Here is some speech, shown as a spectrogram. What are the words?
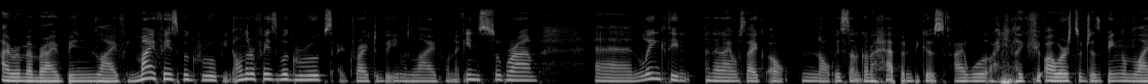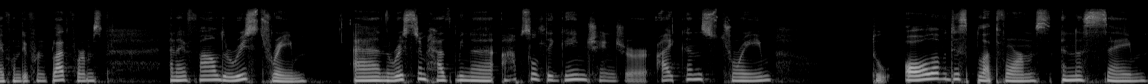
I remember I've been live in my Facebook group, in other Facebook groups. I tried to be even live on Instagram and LinkedIn. And then I was like, oh, no, it's not to happen because I will, I need like a few hours to just being on live on different platforms. And I found Restream and Restream has been an absolutely game changer. I can stream to all of these platforms in the same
